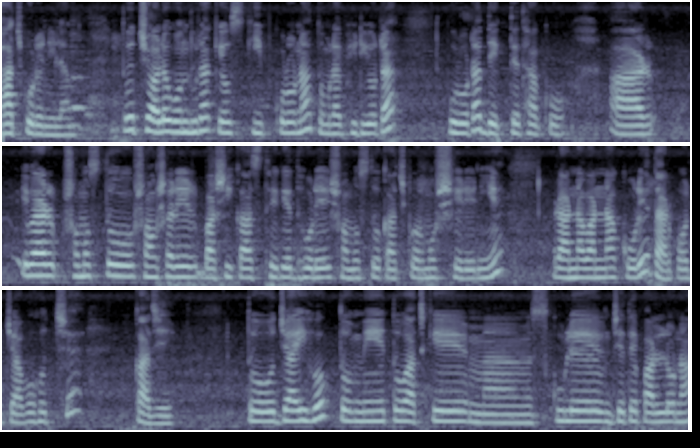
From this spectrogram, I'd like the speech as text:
ভাজ করে নিলাম। তো চলো বন্ধুরা, কেউ স্কিপ করো না, তোমরা ভিডিওটা পুরোটা দেখতে থাকো। আর এবার সমস্ত সংসারের বাসি কাজ থেকে ধরে সমস্ত কাজকর্ম সেরে নিয়ে রান্না বান্না করে তারপর যাব হচ্ছে কাজে। তো যাই হোক, তো মেয়ে তো আজকে স্কুলে যেতে পারল না।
